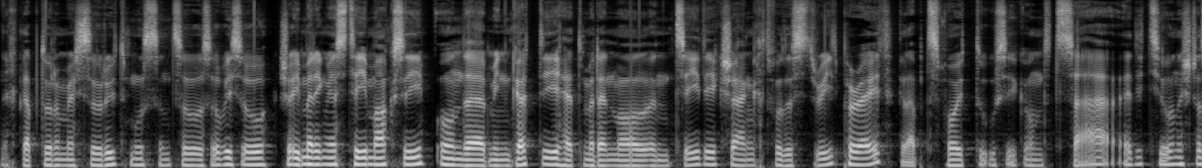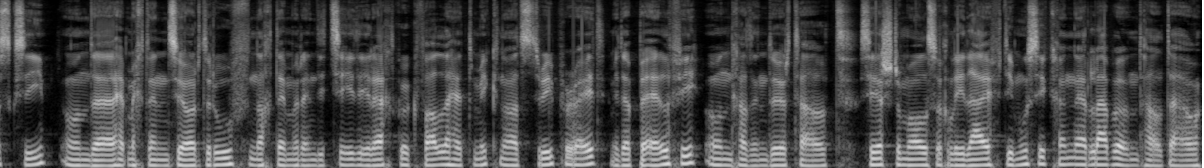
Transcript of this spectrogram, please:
Ich glaube, darum ist so Rhythmus und so sowieso schon immer irgendwie ein Thema gewesen. Und äh, mein Götti hat mir dann mal eine CD geschenkt von der Street Parade. Ich glaube, 2010 Edition ist das gewesen. Und äh, hat mich dann ein Jahr darauf, nachdem mir dann die CD recht gut gefallen hat, mitgenommen an die Street Parade mit etwa 11. Und ich habe dann dort halt das erste Mal so ein bisschen live die Musik können erleben und halt auch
